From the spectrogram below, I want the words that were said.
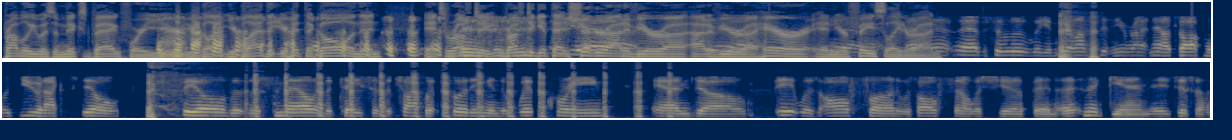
probably was a mixed bag for you. You're, you're, glad, you're, glad, that you hit the goal, and then it's rough to rough to get that sugar out of your uh, out of your uh, hair and yeah. your face later on. Absolutely, and Bill, I'm sitting here right now talking with you, and I can still feel the, the smell and the taste of the chocolate pudding and the whipped cream, and uh, it was all fun. It was all fellowship, and, and again, it's just a,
